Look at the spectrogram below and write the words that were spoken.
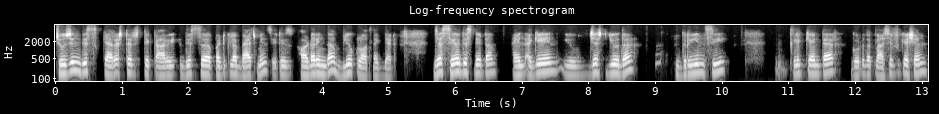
choosing this characteristic or this uh, particular batch means it is ordering the blue cloth like that. Just save this data and again you just give the green C click enter go to the classification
